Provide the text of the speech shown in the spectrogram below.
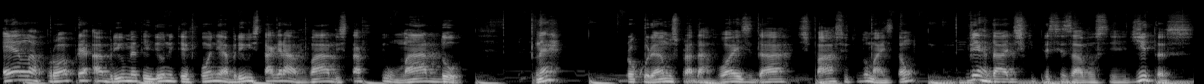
Ela própria abriu, me atendeu no interfone, abriu, está gravado, está filmado, né? Procuramos para dar voz e dar espaço e tudo mais. Então, verdades que precisavam ser ditas,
